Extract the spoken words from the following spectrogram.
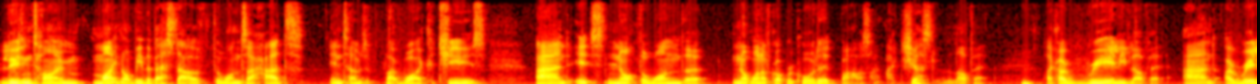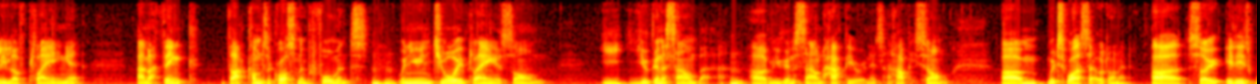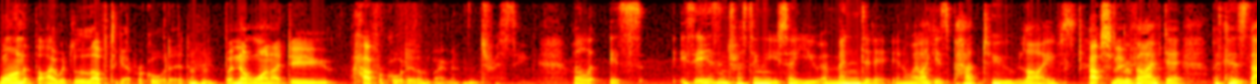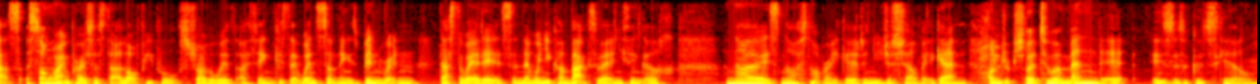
"Losing Time" might not be the best out of the ones I had in terms of like what I could choose, and it's not the one that not one I've got recorded, but I was like, I just love it. Mm. Like I really love it, and I really love playing it, and I think that comes across in a performance. Mm-hmm. When you enjoy playing a song, you, are going to sound better. Mm. Um, you're going to sound happier, and it's a happy song, um, which is why I settled on it. Uh, so it is one that I would love to get recorded, Mhm. but not one I do have recorded at the moment. Interesting. Well, it's it is interesting that you say you amended it in a way, like it's had two lives. Absolutely, You revived it because that's a songwriting process that a lot of people struggle with. I think is that when something has been written, that's the way it is, and then when you come back to it and you think, ugh, no, it's not, it's not very good, and you just shelve it again. Hundred percent. But to amend it is, is a good skill.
